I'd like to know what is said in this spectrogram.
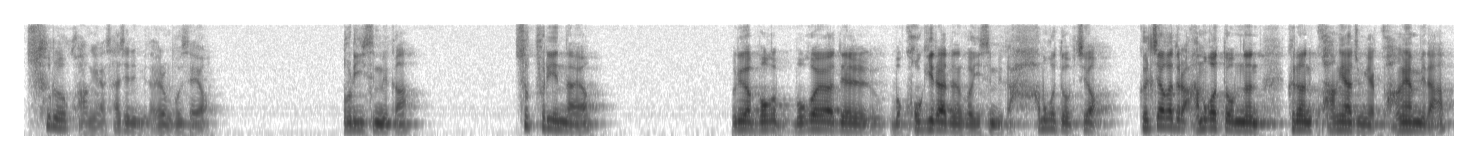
수르 광야 사진입니다. 여러분 보세요. 물이 있습니까? 수풀이 있나요? 우리가 먹, 먹어야 될 뭐 고기라든 거 있습니까? 아무것도 없죠. 글자 그대로 아무것도 없는 그런 광야 중에 광야입니다.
